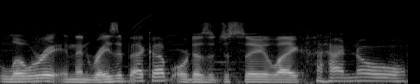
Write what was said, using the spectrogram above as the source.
lower it and then raise it back up, or does it just say like, haha, no,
